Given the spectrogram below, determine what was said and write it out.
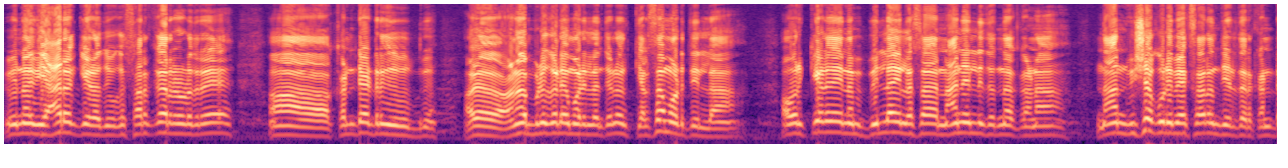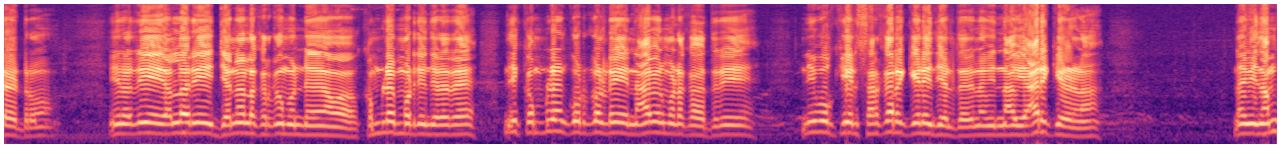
ಇವಾಗ ನಾವು ಯಾರು ಕೇಳೋದು? ಇವಾಗ ಸರ್ಕಾರ ನೋಡಿದ್ರೆ ಕಂಟ್ರಾಕ್ಟ್ರಿ ಹಣ ಬಿಡುಗಡೆ ಮಾಡಿಲ್ಲ ಅಂತೇಳಿ ಅವ್ರು ಕೆಲಸ ಮಾಡ್ತಿಲ್ಲ. ಅವ್ರು ಕೇಳಿದ್ರೆ, ನಮಗೆ ಬಿಲ್ಲ ಇಲ್ಲ ಸರ್ ನಾನೆಲ್ಲಿ ತಂದಾಕಣ ನಾನು ವಿಷ ಕುಡಿಬೇಕು ಸರ್ ಅಂತ ಹೇಳ್ತಾರೆ ಕಂಟ್ರಾಕ್ಟ್ರು ಏನೋ ರೀ ಎಲ್ಲ ರೀ, ಜನ ಎಲ್ಲ ಕರ್ಕೊಂಬಂದು ಕಂಪ್ಲೇಂಟ್ ಮಾಡ್ತೀನಿ ಅಂತ ಹೇಳಿದ್ರೆ, ನೀವು ಕಂಪ್ಲೇಂಟ್ ಕೊಟ್ಕೊಳ್ರಿ, ನಾವೇನು ಮಾಡೋಕ್ಕಾಗತ್ತೆ ನೀವು ಕೇಳಿ, ಸರ್ಕಾರ ಕೇಳಿ ಅಂತ ಹೇಳ್ತಾರೆ. ನಾವು ನಾವು ಯಾರಿಗೆ ಕೇಳೋಣ? ನಾವು ನಮ್ಮ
